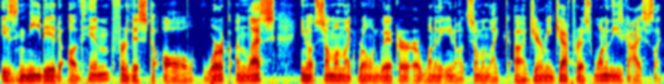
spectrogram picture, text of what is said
is needed of him for this to all work, unless you know someone like Rowan Wick or, or one of the you know someone like uh, Jeremy Jeffress, one of these guys is like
